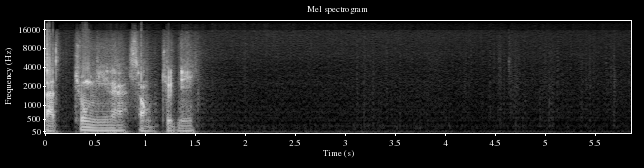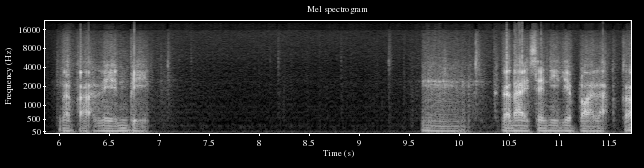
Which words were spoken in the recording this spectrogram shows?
ตัดช่วงนี้นะสองจุดนี้ แล้วก็เลนเบรกอืมก็ได้เส้นนี้เรียบร้อยแล้วก็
